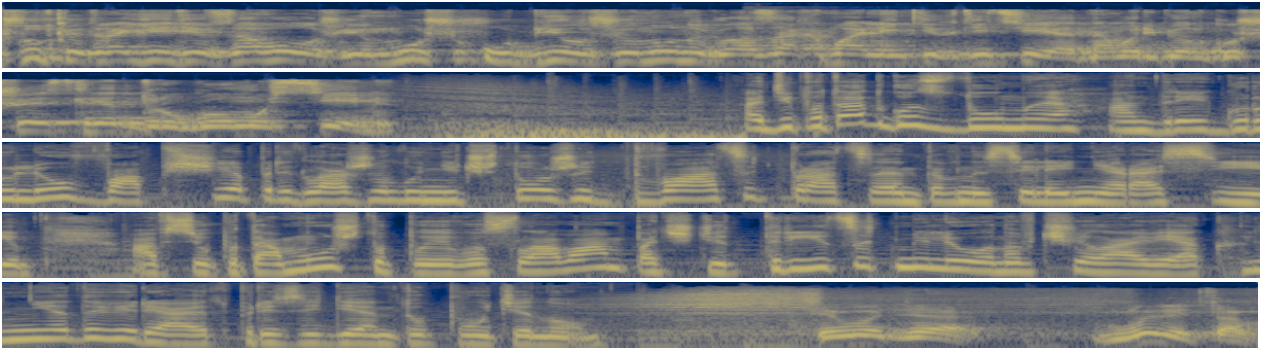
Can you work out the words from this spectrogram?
Жуткая трагедия в Заволжье. Муж убил жену на глазах маленьких детей. Одному ребенку 6 лет, другому 7. А депутат Госдумы Андрей Гурулев вообще предложил уничтожить 20% населения России. А все потому, что, по его словам, почти 30 миллионов человек не доверяют президенту Путину. Сегодня были там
